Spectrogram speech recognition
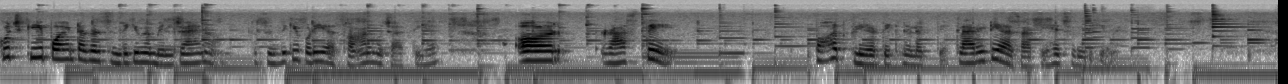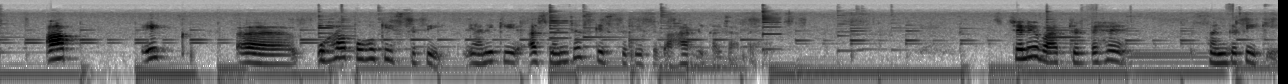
कुछ की पॉइंट अगर ज़िंदगी में मिल जाए ना तो ज़िंदगी बड़ी आसान हो जाती है और रास्ते बहुत क्लियर दिखने लगते हैं क्लैरिटी आ जाती है ज़िंदगी में। आप एक उहापोह की स्थिति, यानी कि असमंजस की स्थिति से बाहर निकल जाते हैं। चलिए बात करते हैं संगति की।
